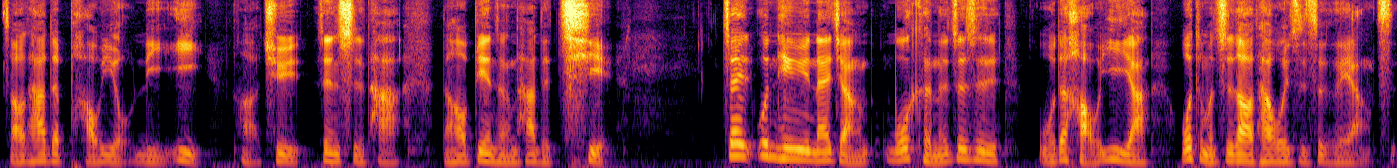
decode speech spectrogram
找他的跑友李益啊去认识他，然后变成他的妾。在温庭筠来讲，我可能这是我的好意呀，我怎么知道他会是这个样子？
